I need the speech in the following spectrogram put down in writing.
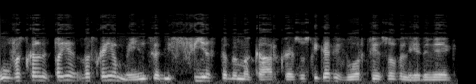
hoe verskillende verskillende mense die feeste bymekaar kry. Soos kyk at die woordfees of verlede week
